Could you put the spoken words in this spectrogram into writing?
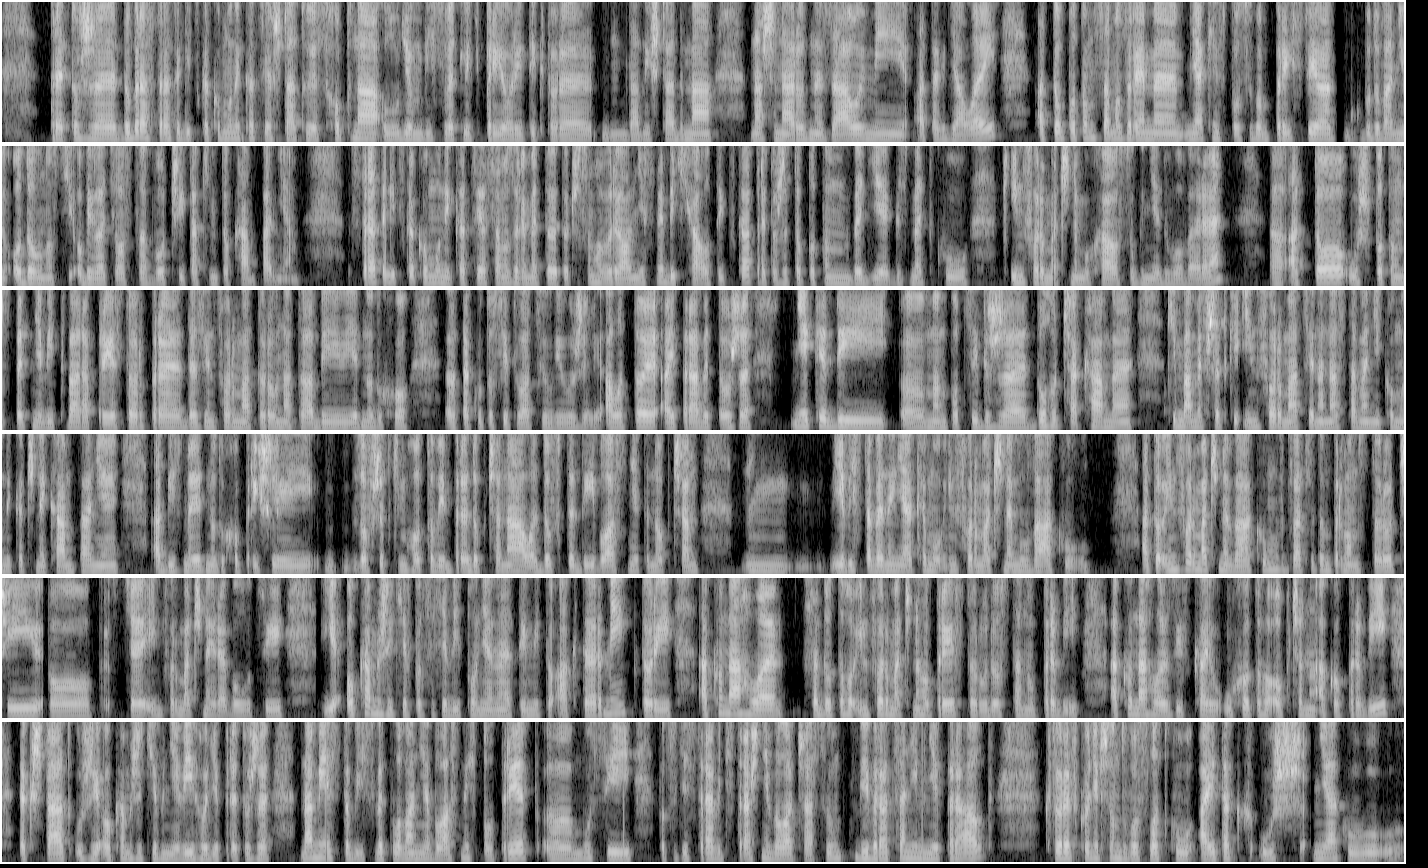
pretože dobrá strategická komunikácia štátu je schopná ľuďom vysvetliť priority, ktoré daný štát má, naše národné záujmy a tak ďalej. A to potom samozrejme nejakým spôsobom prispieva k budovaniu odolnosti obyvateľstva voči takýmto kampaniam. Strategická komunikácia, samozrejme, to je to, čo som hovorila, nesmie byť chaotická, pretože to potom vedie k zmetku, k informačnému chaosu, k nedôvere a to už potom spätne vytvára priestor pre dezinformátorov na to, aby jednoducho e, takúto situáciu využili. Ale to je aj práve to, že niekedy e, mám pocit, že dlho čakáme, kým máme všetky informácie na nastavenie komunikačnej kampane, aby sme jednoducho prišli so všetkým hotovým pred občana, ale dovtedy vlastne ten občan mm, je vystavený nejakému informačnému váku a to informačné vákum v 21. storočí po proste informačnej revolúcii je okamžite v podstate vyplnené týmito aktérmi, ktorí ako náhle sa do toho informačného priestoru dostanú prvý. Ako náhle získajú ucho toho občana ako prvý, tak štát už je okamžite v nevýhode, pretože namiesto vysvetľovania vlastných potrieb e, musí v podstate stráviť strašne veľa času vyvracaním nepravd, ktoré v konečnom dôsledku aj tak už nejakú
